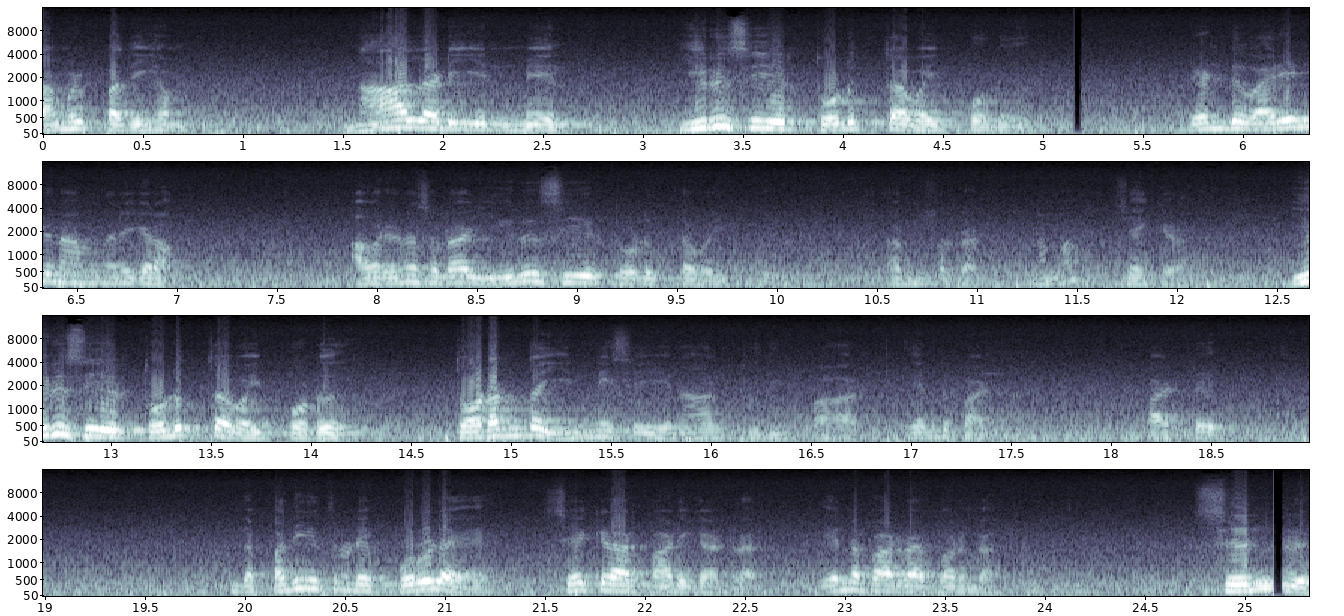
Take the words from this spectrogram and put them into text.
தமிழ் பதிகம் நாலடியின் மேல் இரு சீர் தொடுத்த வைப்பொடு. ரெண்டு வரின்னு நாம் நினைக்கிறோம். அவர் என்ன சொல்கிறார் இரு சீர் தொடுத்த வைப்பு. அப்படின்னு சொல்கிறார் நம்ம சேர்க்கிறார் இரு சீர் தொடுத்த வைப்போடு தொடர்ந்த இன்னிசையினால் துதிப்பார் என்று பாட்டு. பாட்டு. இந்த பதிகத்தினுடைய பொருளை சேக்கிரார் பாடி காட்டுறார். என்ன பாடுறார் பாருங்க. சென்று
